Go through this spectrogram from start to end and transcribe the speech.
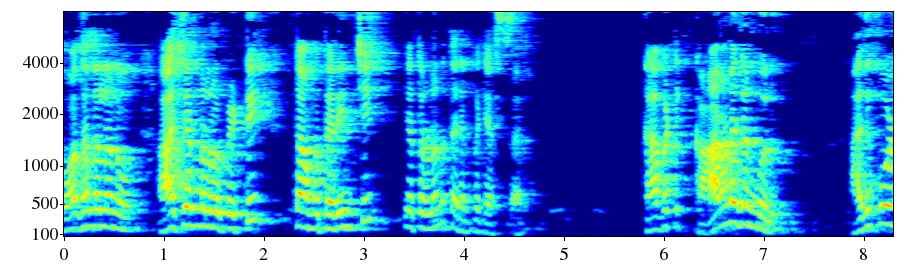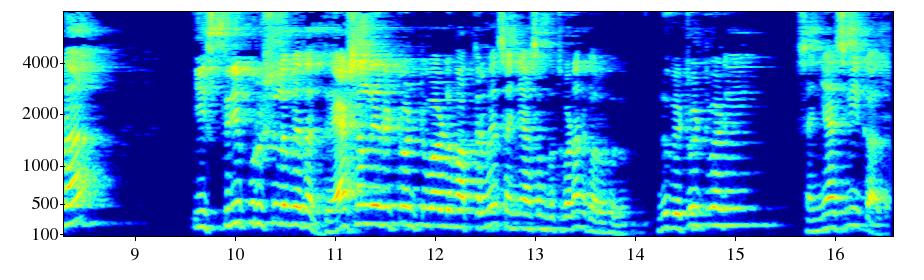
బోధనలను ఆచరణలో పెట్టి తాము తరించి ఇతరులను తరింపజేస్తారు. కాబట్టి కారణ జన్మలు. అది కూడా ఈ స్త్రీ పురుషుల మీద ద్వేషం లేనటువంటి వాళ్ళు మాత్రమే సన్యాసం పుచ్చుకోవడానికి అర్హులు. నువ్వు ఎటువంటి వాడివి? సన్యాసివి కాదు.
